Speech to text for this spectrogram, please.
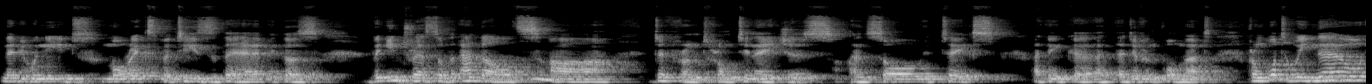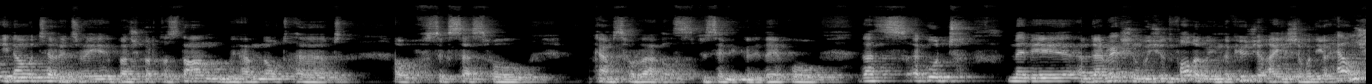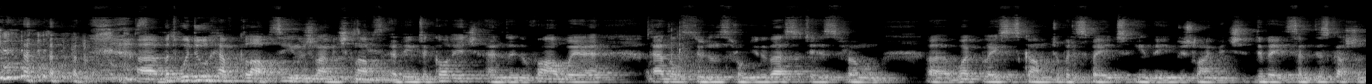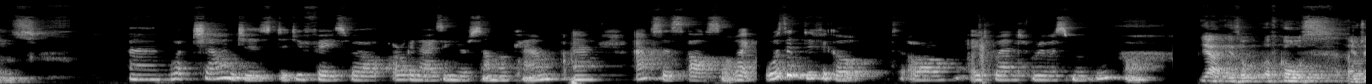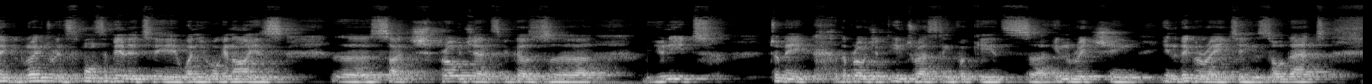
maybe we need more expertise there because the interests of adults are different from teenagers, and so it takes, I think, a, a different format. From what we know in our territory, Bashkortostan, we have not heard of successful camps for adults specifically. Therefore, that's a good maybe a direction we should follow in the future, Aisha, with your help. uh, but we do have clubs, English language clubs at the Inter College and in Ufa, where adult students from universities, from uh, workplaces come to participate in the English language debates and discussions. And what challenges did you face while organizing your summer camp and access also? Like, was it difficult or it went really smoothly? Or? Yeah, it's, of course, you take a great responsibility when you organize uh, such projects because uh, you need to make the project interesting for kids, uh, enriching, invigorating, so that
